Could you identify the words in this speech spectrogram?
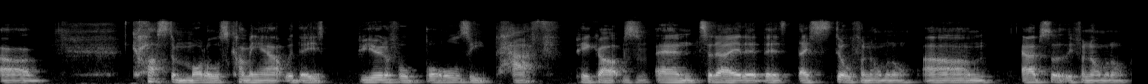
um, custom models coming out with these beautiful ballsy PAF pickups. Mhm. And today they're, they're, they're still phenomenal. Um, absolutely phenomenal.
